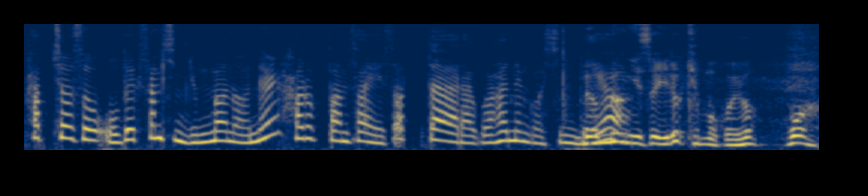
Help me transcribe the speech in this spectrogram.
합쳐서 536만 원을 하룻밤 사이에 썼다라고 하는 것인데요. 몇 명이서 이렇게 먹어요? 와.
